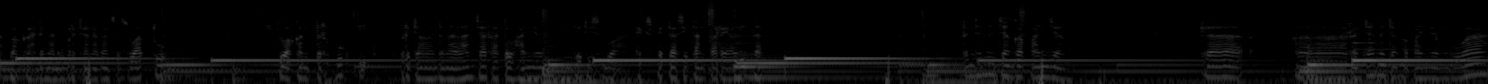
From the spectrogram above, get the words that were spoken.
Apakah dengan merencanakan sesuatu itu akan terbukti berjalan dengan lancar atau hanya menjadi sebuah ekspektasi tanpa realita? Rencana jangka panjang. Ya, eh, rencana jangka panjang gua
